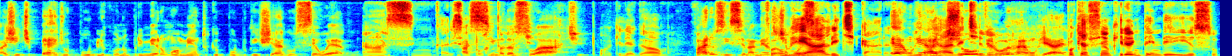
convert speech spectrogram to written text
a gente perde o público no primeiro momento que o público enxerga o seu ego. Ah, sim, cara. Isso é acima importante. da sua arte. Porra, que legal, mano vários ensinamentos. Foi um tipo assim. reality, assim. cara. É um reality, reality show, né? virou um reality. Porque assim, eu queria entender isso.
